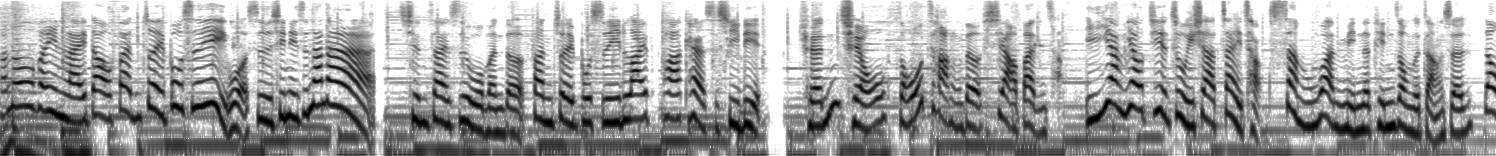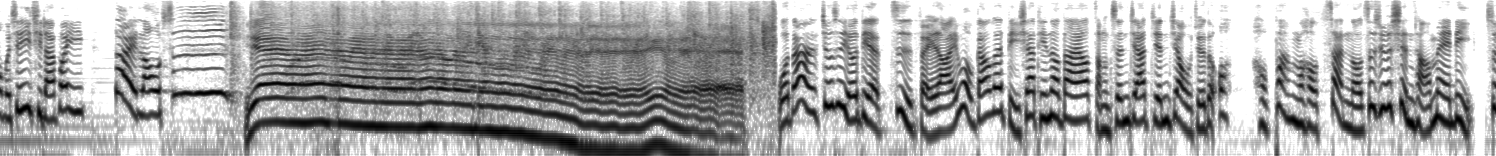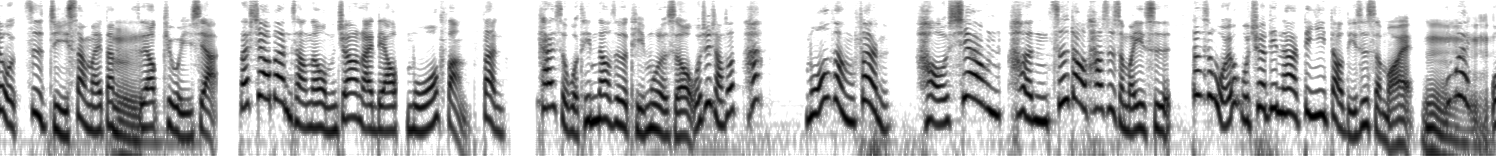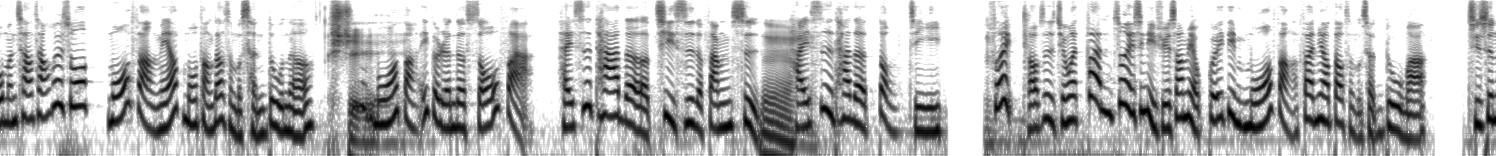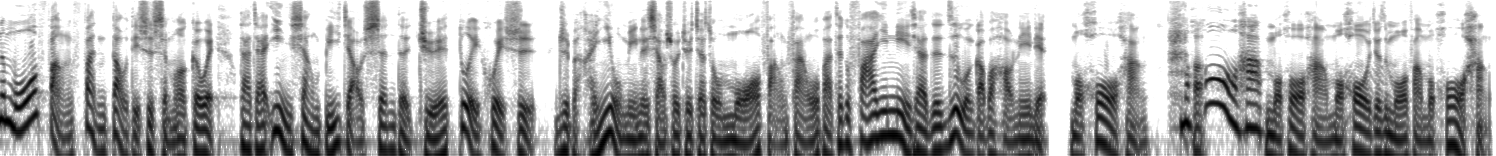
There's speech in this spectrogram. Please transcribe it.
！Hello，欢迎来到《犯罪不思议》，我是心理师娜娜，现在是我们的《犯罪不思议》Live Podcast 系列。全球首场的下半场，一样要借助一下在场上万名的听众的掌声，让我们先一起来欢迎戴老师。耶！我当然就是有点自肥啦，因为我刚刚在底下听到大家要掌声加尖叫，我觉得哦，好棒哦，好赞哦，这就是现场的魅力，所以我自己上来当然是要 cue 一下。那下半场呢，我们就要来聊模仿犯。一开始我听到这个题目的时候，我就想说，哈。模仿犯好像很知道它是什么意思，但是我又不确定它的定义到底是什么。哎，嗯，因为我们常常会说模仿，你要模仿到什么程度呢？是模仿一个人的手法，还是他的气势的方式，还是他的动机？所以，老师，请问犯罪心理学上面有规定模仿犯要到什么程度吗？其实呢，模仿犯到底是什么？各位，大家印象比较深的，绝对会是日本很有名的小说，就叫做《模仿犯》。我把这个发音念一下，这日文搞不好念一点，模仿，模仿，模仿，模仿就是模仿，模仿。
